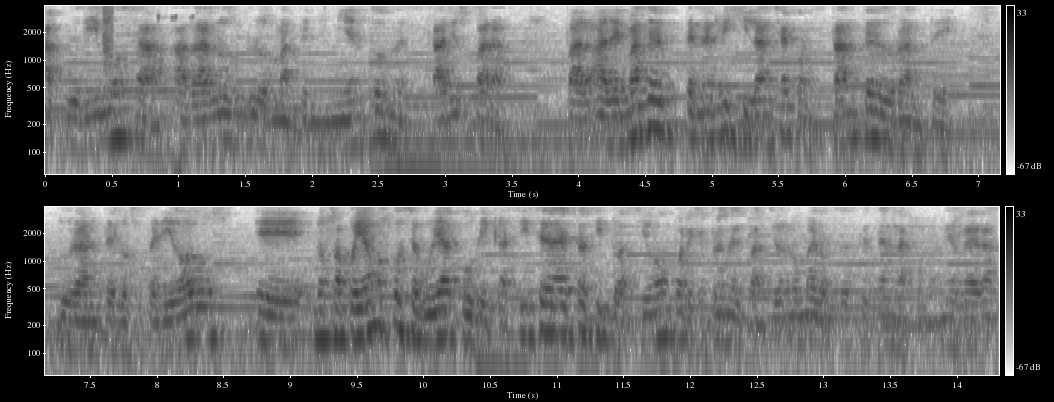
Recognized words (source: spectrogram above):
acudimos a, dar los, mantenimientos necesarios para, para, además de tener vigilancia constante durante, durante los periodos, eh, nos apoyamos con seguridad pública. Si se da esta situación, por ejemplo en el panteón número 3 que está en la colonia Herrera,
